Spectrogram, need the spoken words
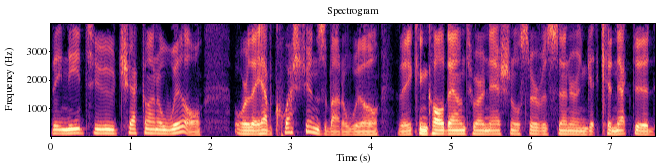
they need to check on a will or they have questions about a will, they can call down to our National Service Center and get connected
